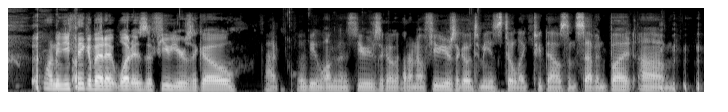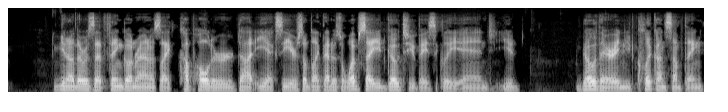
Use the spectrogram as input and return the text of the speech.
well, I mean, you think about it. What is a few years ago? uh, maybe longer than a few years ago. I don't know. A few years ago to me is still like 2007. But um, you know, there was that thing going around. It was like cupholder.exe or something like that. It was a website you'd go to basically, and you'd go there and you'd click on something,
